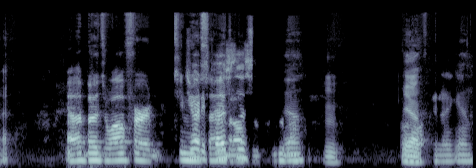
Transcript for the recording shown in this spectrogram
Yeah, that bodes well for Team Did USA. post but this? also, yeah. We'll Yeah. look at it again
